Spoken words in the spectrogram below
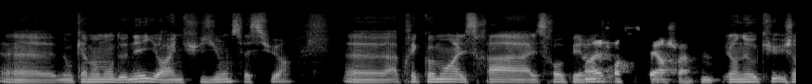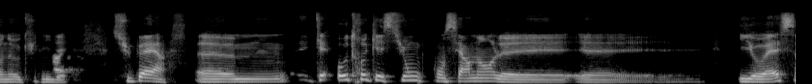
Euh, donc, à un moment donné, il y aura une fusion, c'est sûr. Euh, après, comment elle sera, elle sera opérée ouais, je pense qu'ils cherchent. Ouais. J'en ai aucune, j'en ai aucune idée. Super. Euh, autre question concernant les, les iOS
